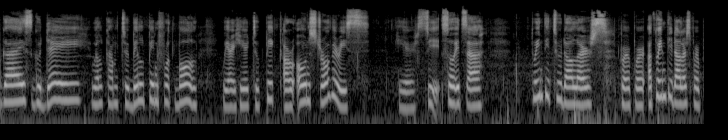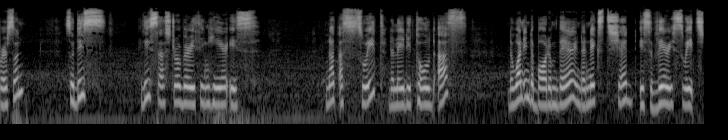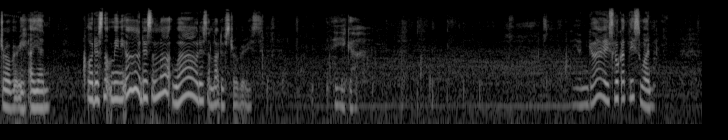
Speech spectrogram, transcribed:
guys, good day. Welcome to Bilpin Fruit Bowl. We are here to pick our own strawberries. Here, see, so it's a twenty-two dollars per per, uh, twenty dollars per person. So this this uh, strawberry thing here is not as sweet. The lady told us. The one in the bottom there, in the next shed, is a very sweet strawberry. Ayan. Oh, there's not many. Oh, there's a lot. Wow, there's a lot of strawberries. There you go. Ayan guys, look at this one.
